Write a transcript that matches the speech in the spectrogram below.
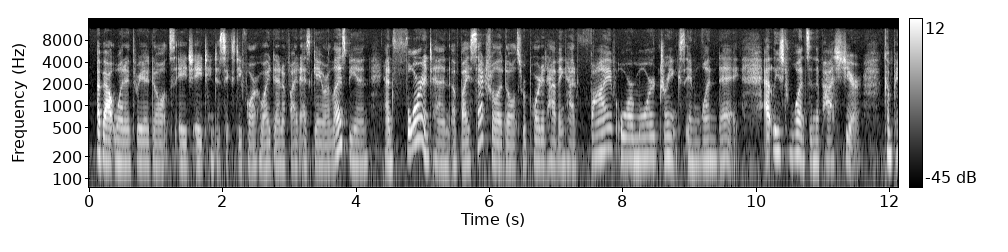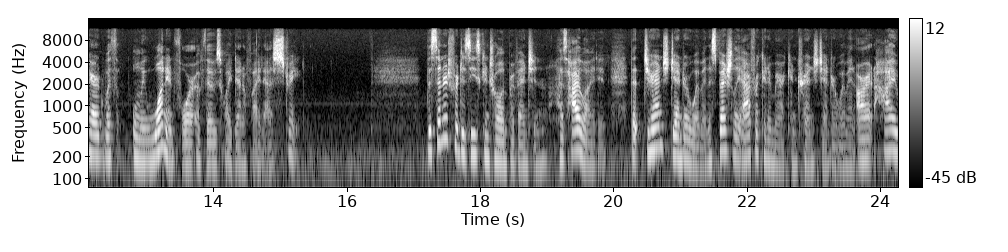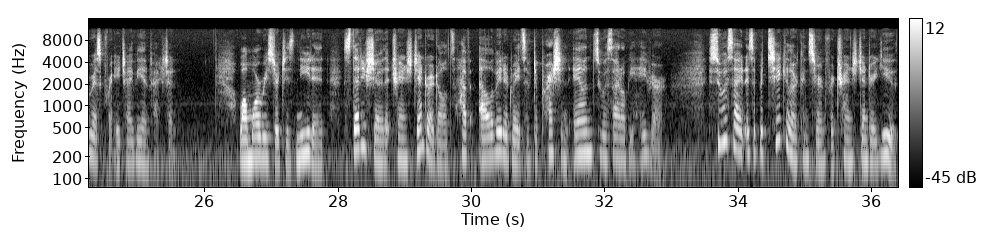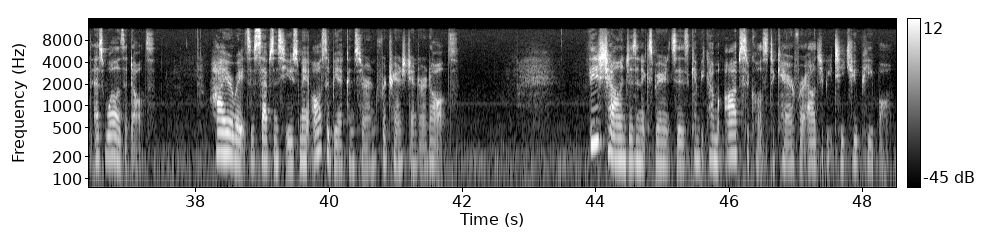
About 1 in 3 adults aged 18 to 64 who identified as gay or lesbian, and 4 in 10 of bisexual adults reported having had 5 or more drinks in one day, at least once in the past year, compared with only 1 in 4 of those who identified as straight. The Centers for Disease Control and Prevention has highlighted that transgender women, especially African American transgender women, are at high risk for HIV infection. While more research is needed, studies show that transgender adults have elevated rates of depression and suicidal behavior. Suicide is a particular concern for transgender youth as well as adults. Higher rates of substance use may also be a concern for transgender adults. These challenges and experiences can become obstacles to care for LGBTQ people.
